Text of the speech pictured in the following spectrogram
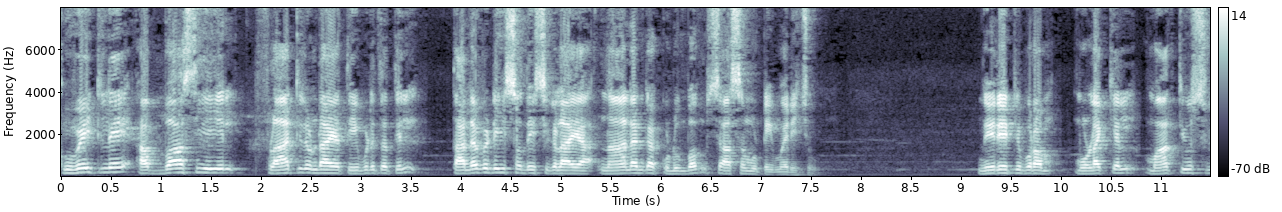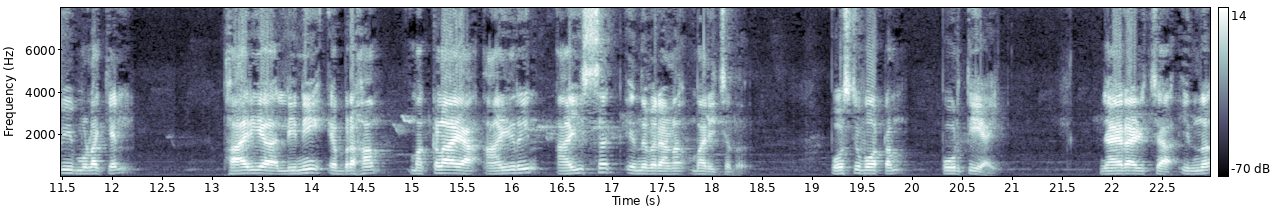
കുവൈറ്റിലെ അബ്ബാസിയയിൽ ഫ്ളാറ്റിലുണ്ടായ തീപിടുത്തത്തിൽ തലവടി സ്വദേശികളായ നാലംഗ കുടുംബം ശ്വാസമുട്ടി മരിച്ചു. നീരേറ്റുപുറം മുളയ്ക്കൽ മാത്യൂസ് വി മുളയ്ക്കൽ ഭാര്യ ലിനി എബ്രഹാം മക്കളായ ഐറിൻ ഐസക് എന്നിവരാണ് മരിച്ചത്. പോസ്റ്റ്മോർട്ടം പൂർത്തിയായി. ഞായറാഴ്ച ഇന്ന്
